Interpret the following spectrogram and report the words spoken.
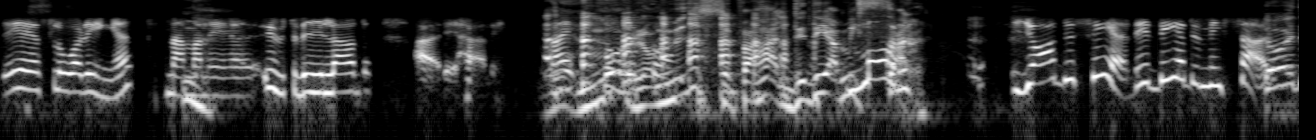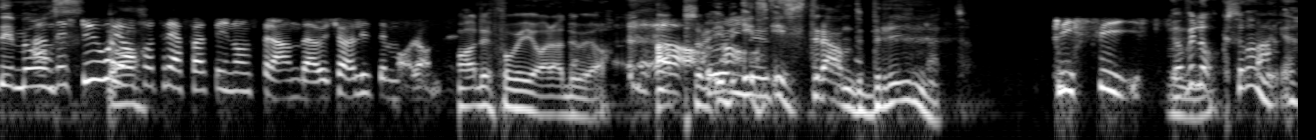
Det slår inget när man är utvilad. Ah, det är härligt. Nej, Morgonmyset, vad härligt. Det är det jag missar. Morgon. Ja, du ser. Det är det du missar. Det är med oss. Anders, du och Ja. jag får träffas vid någon strand där och köra lite imorgon. Ja, det får vi göra du och jag. Ja, Absolut. I, i, I strandbrynet. Precis. Jag vill också vara med.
